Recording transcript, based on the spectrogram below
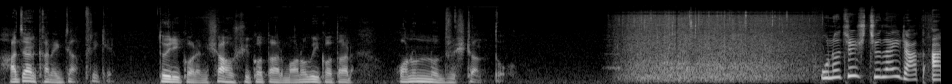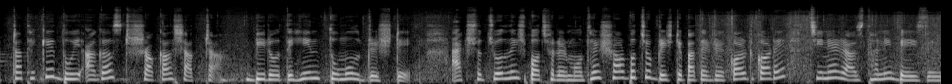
হাজার খানেক যাত্রীকে। তৈরি করেন সাহসিকতার, মানবিকতার অনন্য দৃষ্টান্ত। উনত্রিশ জুলাই রাত আটটা থেকে দুই আগস্ট সকাল সাতটা। বিরতিহীন তুমুল বৃষ্টি। একশো চল্লিশ বছরের মধ্যে সর্বোচ্চ বৃষ্টিপাতের রেকর্ড করে চীনের রাজধানী বেইজিং।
